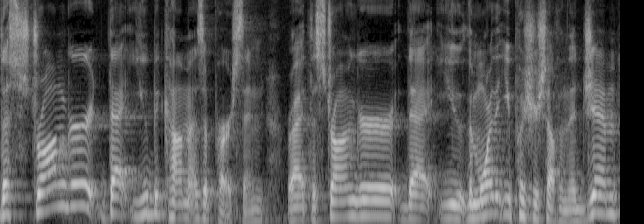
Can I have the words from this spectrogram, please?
the stronger that you become as a person, right? The stronger that you, the more that you push yourself in the gym,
